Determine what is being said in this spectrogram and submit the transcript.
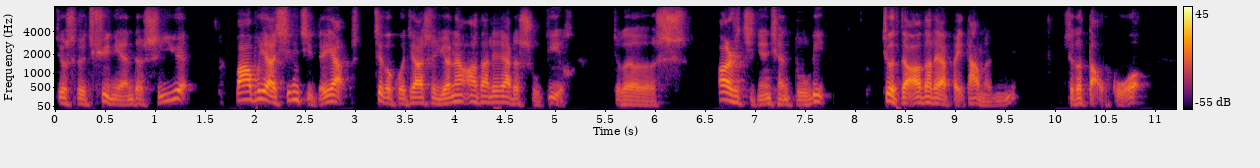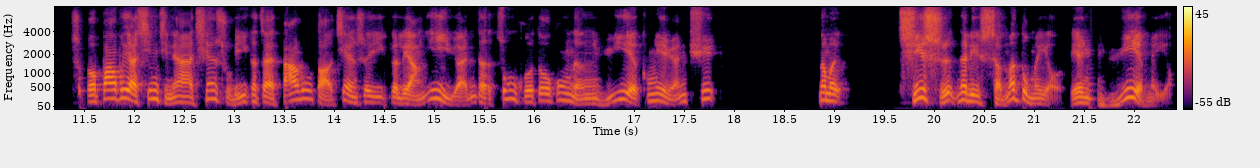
就是去年的十一月，巴布亚新几内亚这个国家是原来澳大利亚的属地，这个是二十几年前独立，就在澳大利亚北大门，这个岛国。说巴布亚新几内亚签署了一个在达鲁岛建设一个两亿元的综合多功能渔业工业园区，那么。其实那里什么都没有，连鱼也没有。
